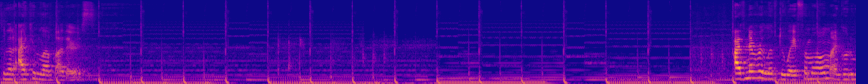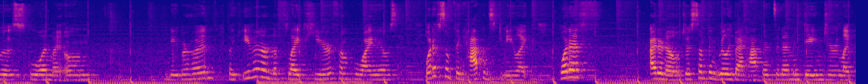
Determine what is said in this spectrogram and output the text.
so that I can love others. I've never lived away from home. I go to a school in my own neighborhood. Like even on the flight here from Hawaii, I was like, what if something happens to me? Like what if, I don't know, just something really bad happens and I'm in danger? Like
